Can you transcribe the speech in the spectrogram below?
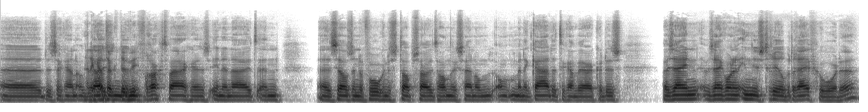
Eh, dus er gaan ook duizenden vrachtwagens in en uit. En eh, zelfs in de volgende stap zou het handig zijn om, om met een kade te gaan werken. Dus wij zijn, we zijn gewoon een industrieel bedrijf geworden.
